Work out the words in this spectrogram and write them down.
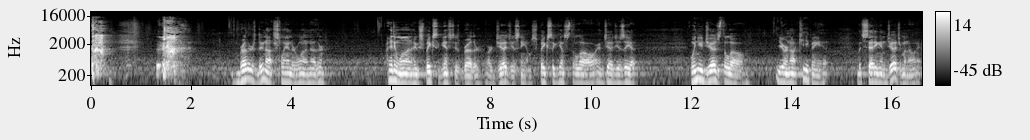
Brothers, do not slander one another. Anyone who speaks against his brother or judges him speaks against the law and judges it. When you judge the law, you are not keeping it, but setting in judgment on it.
